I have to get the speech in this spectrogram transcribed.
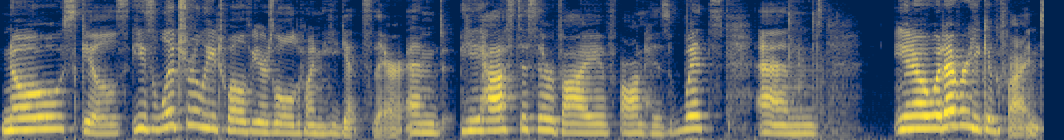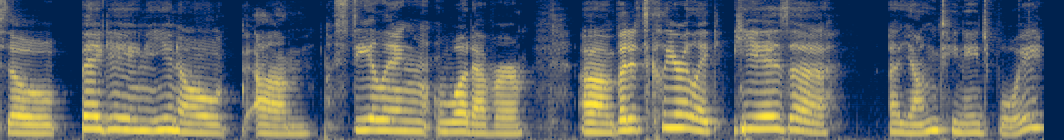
no skills. He's literally 12 years old when he gets there, and he has to survive on his wits and, you know, whatever he can find. So, begging, you know, um, stealing, whatever. Um, but it's clear, like, he is a, a young teenage boy,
